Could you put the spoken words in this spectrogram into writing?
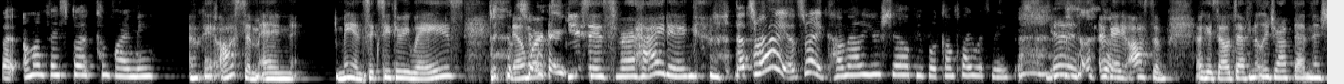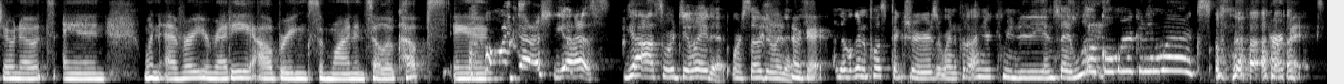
But I'm on Facebook. Come find me. Okay, awesome. And man, 63 ways. No more right. excuses for hiding. that's right. That's right. Come out of your shell, people. Come play with me. yes. Okay, awesome. Okay, so I'll definitely drop that in the show notes. And whenever you're ready, I'll bring some wine and solo cups. Oh and oh my gosh, yes. Yes, we're doing it. We're so doing it. Okay. And then we're going to post pictures. We're going to put it on your community and say, local marketing works. Perfect.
